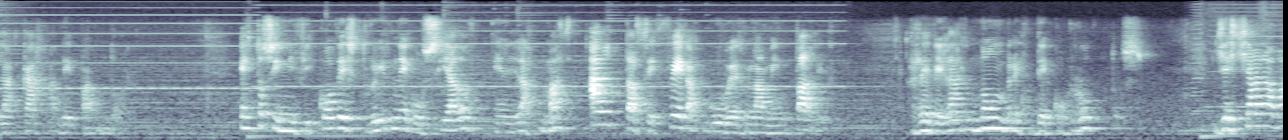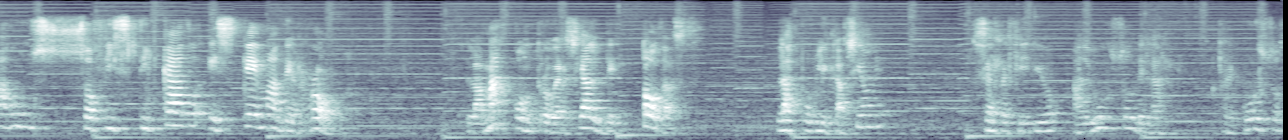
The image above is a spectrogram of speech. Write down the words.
la caja de Pandora. Esto significó destruir negociados en las más altas esferas gubernamentales, revelar nombres de corruptos y echar abajo un sofisticado esquema de robo la más controversial de todas las publicaciones, se refirió al uso de los recursos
